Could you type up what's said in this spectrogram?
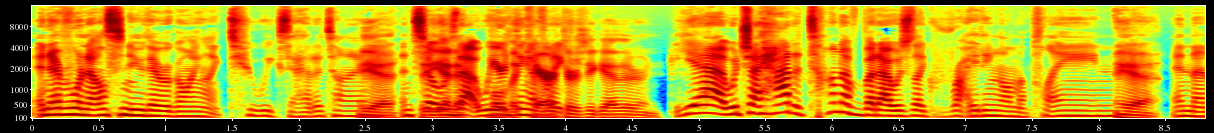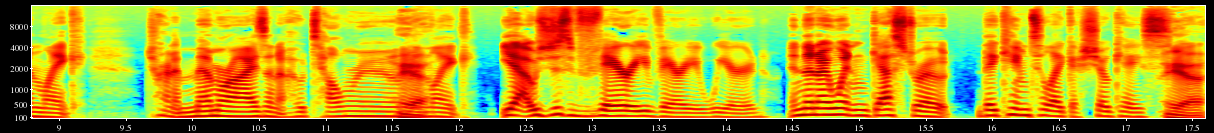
and everyone else knew they were going like two weeks ahead of time. yeah. and so, so, it was that weird thing the of characters like, together and yeah, which I had a ton of, but I was like writing on the plane, yeah. and then like trying to memorize in a hotel room, Yeah. and like yeah, it was just very very weird. And then I went and guest wrote. They came to like a showcase. Yeah.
